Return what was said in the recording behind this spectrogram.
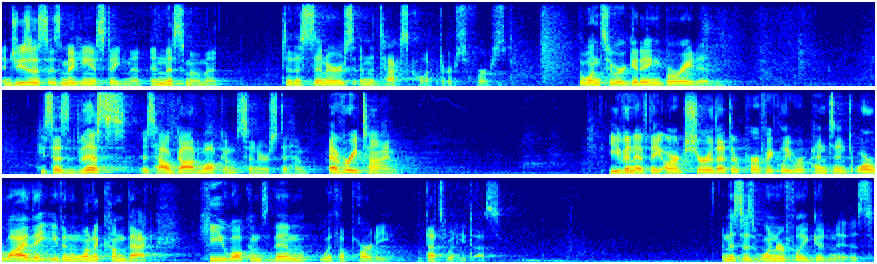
And Jesus is making a statement in this moment to the sinners and the tax collectors first, the ones who are getting berated. He says, This is how God welcomes sinners to Him every time even if they aren't sure that they're perfectly repentant or why they even want to come back. He welcomes them with a party. That's what he does. And this is wonderfully good news.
